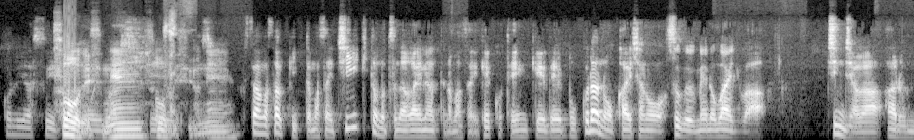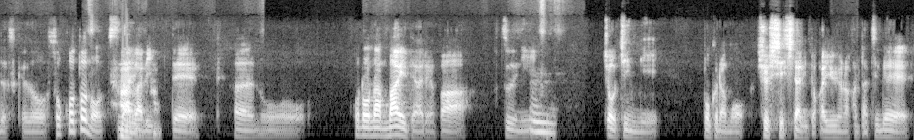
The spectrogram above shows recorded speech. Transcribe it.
これやすいとそう思いますですね。しそうですよね。福さんがさっき言ったまさに地域とのつながりなんてのはまさに結構典型で、僕らの会社のすぐ目の前には神社があるんですけど、そことのつながりって、あのコロナ前であれば、普通にうん。提灯に僕らも出資したりとかいうような形で、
